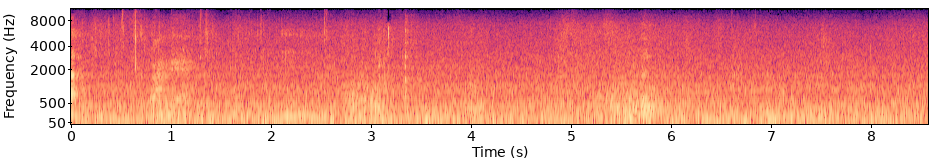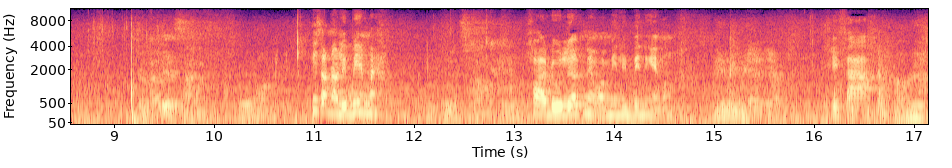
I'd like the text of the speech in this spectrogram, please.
นะรายแมน เดชันง่วงพี่สันเอาริบบิ้นไหมมันตื่นเช้าขึ้นขอดูเลือกหน่อยว่ามีริบบิ้นยังไงบ้างไม่มีมีอันเดียวสีฟ้าทำเรื่อง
